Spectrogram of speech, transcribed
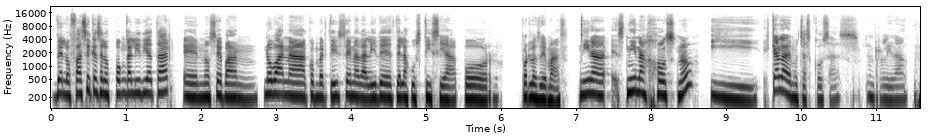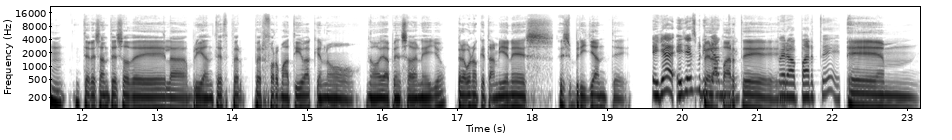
de lo fácil que se los ponga a lidiatar, eh, no se van, no van a convertirse en adalides de la justicia por, por los demás. Nina, es Nina Hoss, ¿no? Y es que habla de muchas cosas, en realidad. Interesante eso de la brillantez performativa, que no, no había pensado en ello. Pero bueno, que también es, es brillante. Ella, ella es brillante. Pero aparte. Pero aparte. Em,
